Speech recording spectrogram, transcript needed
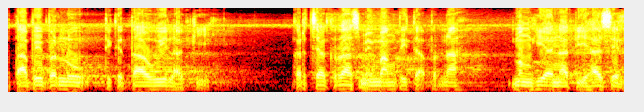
Tetapi perlu diketahui lagi, kerja keras memang tidak pernah mengkhianati hasil.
